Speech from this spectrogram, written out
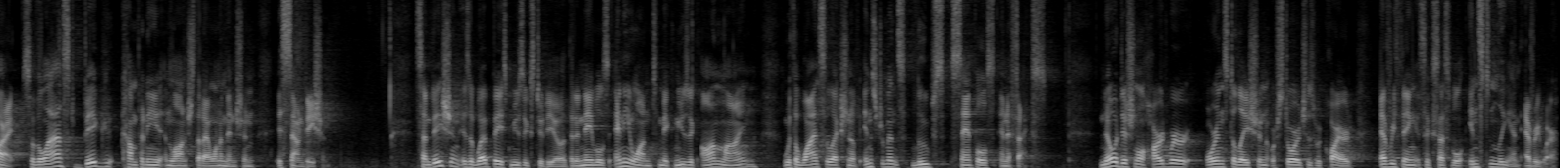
All right, so the last big company and launch that I want to mention is Soundation. Soundation is a web-based music studio that enables anyone to make music online with a wide selection of instruments, loops, samples, and effects. No additional hardware or installation or storage is required everything is accessible instantly and everywhere.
